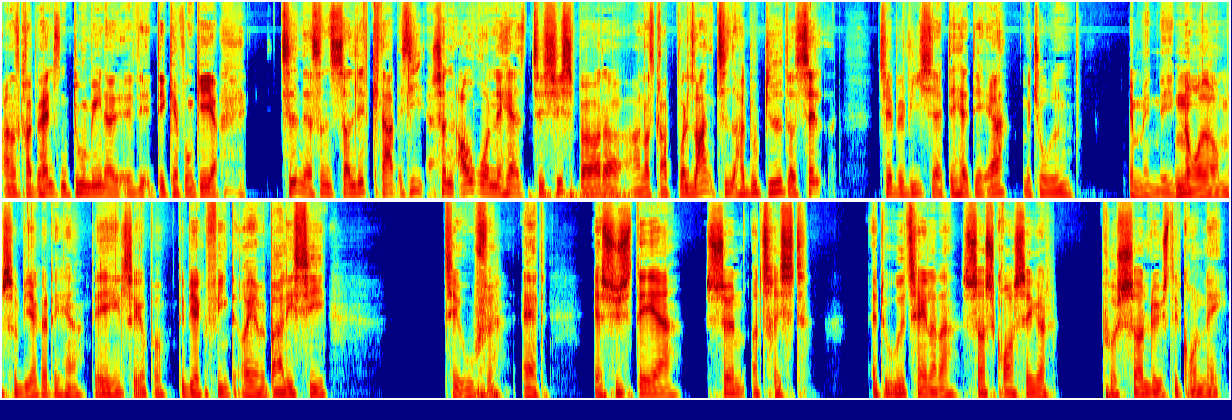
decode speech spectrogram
Anders Krab Johansen, du mener, det, det kan fungere. Tiden er sådan så lidt knap. Lige sådan afrundende her til sidst spørger dig, Anders Krab, hvor lang tid har du givet dig selv til at bevise, at det her, det er metoden? Jamen, inden året om, så virker det her. Det er jeg helt sikker på. Det virker fint. Og jeg vil bare lige sige til Uffe, at jeg synes, det er synd og trist, at du udtaler dig så skråsikkert på så løst et grundlag.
